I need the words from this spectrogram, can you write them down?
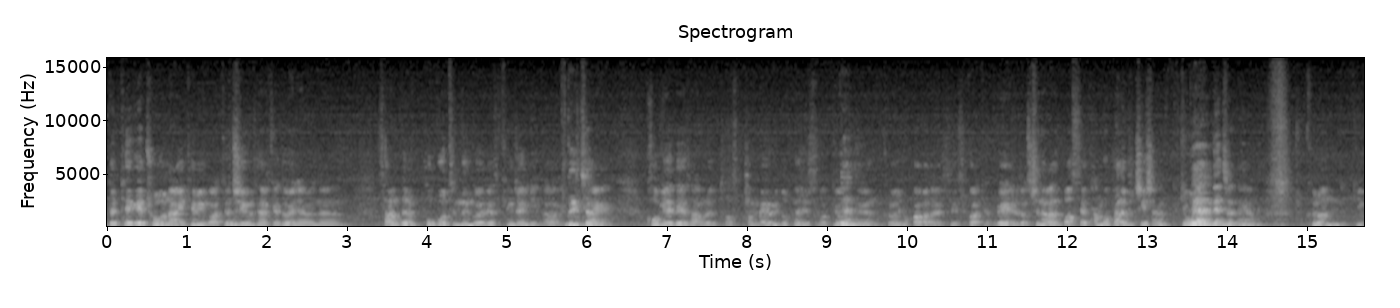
근데 되게 좋은 아이템인 것 같아요. 음. 지금 생각해도 왜냐면은 사람들은 보고 듣는 거에 대해서 굉장히 민감하기 때문에 그렇죠. 거기에 대해서 아무래도 더 판매율이 높아질 수밖에 네. 없는 그런 효과가 날 수 있을 것 같아요. 왜 예를 들어 지나가는 버스에 광고판을 붙이기 시작하면 그게 오래 안 됐잖아요. 네, 그런 느낌?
